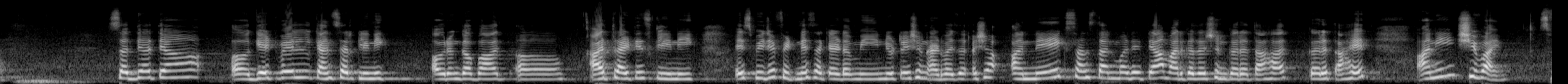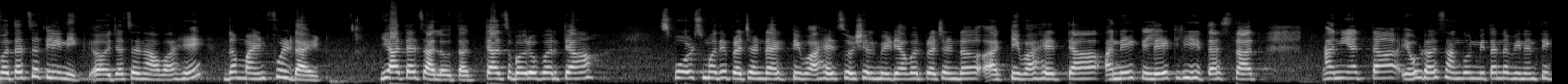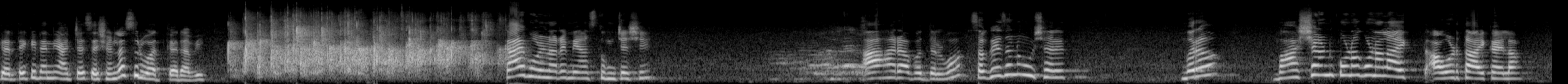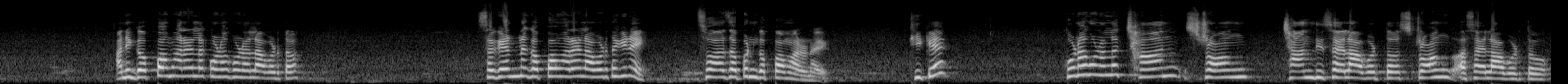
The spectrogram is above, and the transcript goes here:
सध्या त्या Getwell cancer clinic Aurangabad arthritis clinic S P J fitness academy nutrition adviser अशा अनेक संस्थांमध्ये त्या मार्गदर्शन करत आहात करत आहेत. आणि शिवाय स्वतःचं क्लिनिक ज्याचं नाव आहे द माइंडफुल डाएट ह्या त्या चालवतात. त्याचबरोबर त्या स्पोर्ट्समध्ये प्रचंड ॲक्टिव्ह आहेत सोशल मीडियावर प्रचंड ॲक्टिव्ह आहेत त्या अनेक लेख लिहित असतात. आणि आत्ता एवढं सांगून मी त्यांना विनंती करते की त्यांनी आजच्या सेशनला सुरुवात करावी. काय बोलणार आहे मी आज तुमच्याशी? आहाराबद्दल व? सगळेजण हुशार आहेत. बरं भाषण कोणाकोणाला ऐक आवडतं ऐकायला? आणि गप्पा मारायला कोणाकोणाला आवडतं? सगळ्यांना गप्पा मारायला आवडतं की नाही? सो आज आपण गप्पा मारणार आहे. ठीक आहे? कोणाकोणाला छान स्ट्रॉंग छान दिसायला आवडतं स्ट्रॉंग असायला आवडतं?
